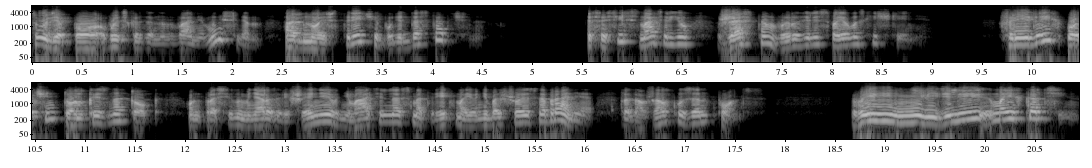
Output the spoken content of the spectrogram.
судя по высказанным вами мыслям, одной встречи будет достаточно. Сесиль с матерью жестом выразили свое восхищение. Фридрих очень тонкий знаток, он просил у меня разрешения внимательно осмотреть мое небольшое собрание, продолжал кузен Понс. Вы не видели моих картин,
